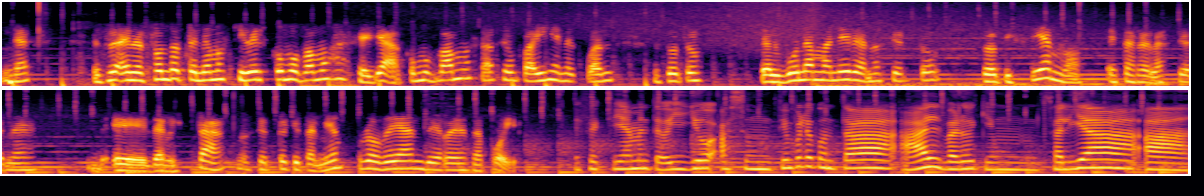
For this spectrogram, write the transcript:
Entonces, en el fondo tenemos que ver cómo vamos hacia allá, cómo vamos hacia un país en el cual nosotros de alguna manera, ¿no es cierto?, propiciemos estas relaciones eh, de amistad, ¿no es cierto?, que también provean de redes de apoyo. Efectivamente, oye, yo hace un tiempo le contaba a Álvaro que salía a,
